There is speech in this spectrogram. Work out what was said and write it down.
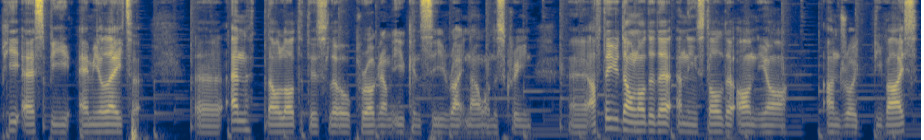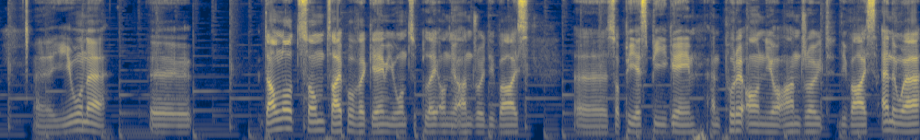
PSP emulator uh, and download this little program you can see right now on the screen. Uh, after you downloaded it and installed it on your Android device, uh, you wanna uh, download some type of a game you want to play on your Android device, uh, so PSP game, and put it on your Android device anywhere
